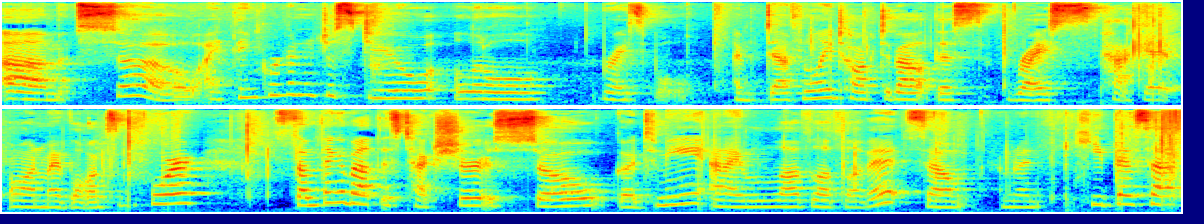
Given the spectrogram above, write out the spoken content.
Um, so I think we're gonna just do a little rice bowl. I've definitely talked about this rice packet on my vlogs before. Something about this texture is so good to me and I love, love, love it. So I'm gonna heat this up.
